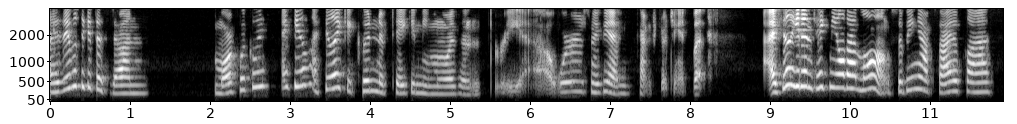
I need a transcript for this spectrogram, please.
I was able to get this done more quickly, I feel. I feel like it couldn't have taken me more than three hours. Maybe I'm kind of stretching it, but I feel like it didn't take me all that long. So being outside of class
